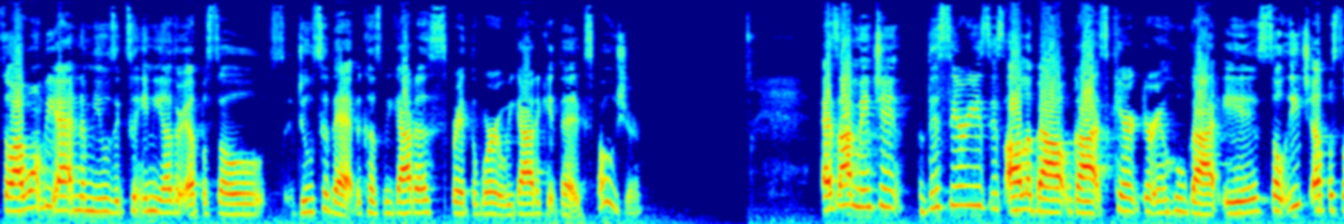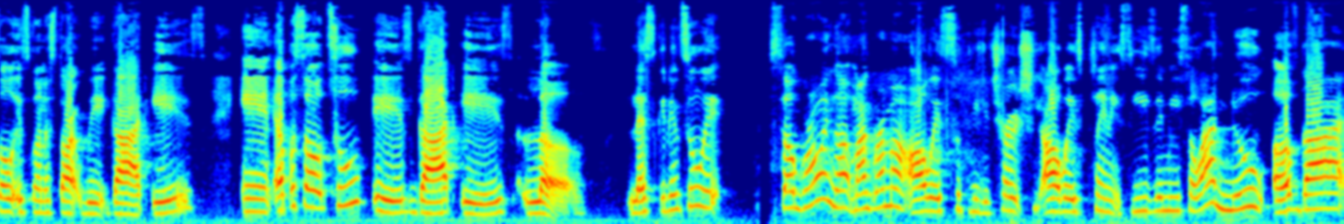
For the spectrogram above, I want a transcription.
So I won't be adding the music to any other episodes due to that because we got to spread the word. We got to get that exposure. As I mentioned, this series is all about God's character and who God is. So each episode is going to start with God is. And episode two is God is love. Let's get into it. So growing up, my grandma always took me to church. She always planted seeds in me. So I knew of God,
